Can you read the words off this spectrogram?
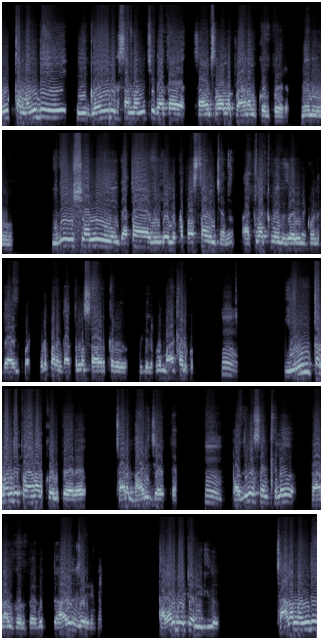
ఎంతమంది ఈ గోవులకు సంబంధించి గత సంవత్సరాల్లో ప్రాణాలు కోల్పోయారు. నేను ఇదే విషయాన్ని గత వీడియోలో కూడా ప్రస్తావించాను. అక్లక్ మీద జరిగినటువంటి దాడిని బట్టి కూడా మనం గతంలో సావర్కర్ వీడియోలో కూడా మాట్లాడుకున్నాం. ఎంతమంది ప్రాణాలు కోల్పోయారో చాలా భారీ జాబితా. పదుల సంఖ్యలో ప్రాణాలు కోల్పోయారు. దాడులు జరిగినాయి. తగలబెట్టారు ఇల్లు. చాలా మంది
